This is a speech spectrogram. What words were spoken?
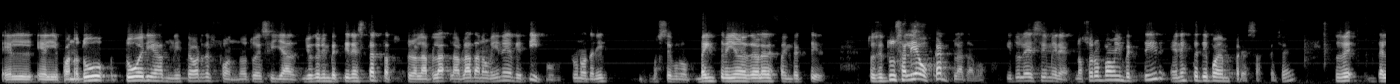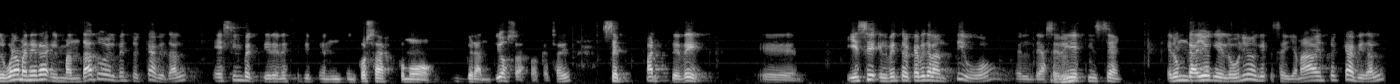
El, el, cuando tú, tú eres administrador del fondo, tú decís, ya, yo quiero invertir en startups, pero la, la plata no viene de tipo. Tú no tenés, no sé, 20 millones de dólares para invertir. Entonces tú salías a buscar plata y tú le decís, mire, nosotros vamos a invertir en este tipo de empresas. ¿cachai? Entonces, de alguna manera, el mandato del Venture Capital es invertir en, este, en, en cosas como grandiosas, ¿cachai? Ser parte de. Eh, y ese, el Venture Capital antiguo, el de hace 10, 15 años, era un gallo que lo único que se llamaba Venture Capital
